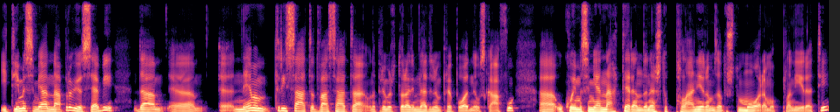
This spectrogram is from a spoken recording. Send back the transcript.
I time sam ja napravio sebi da uh, nemam 3 sata, 2 sata, na primjer to radim nedeljom prepodne u skafu, uh, u kojima sam ja nateran da nešto planiram zato što moramo planirati,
